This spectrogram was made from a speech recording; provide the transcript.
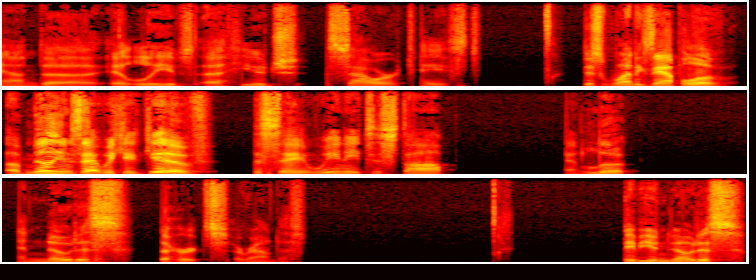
And uh, it leaves a huge sour taste. Just one example of, of millions that we could give to say we need to stop and look and notice the hurts around us. Maybe you notice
